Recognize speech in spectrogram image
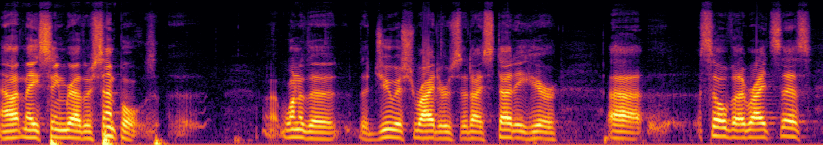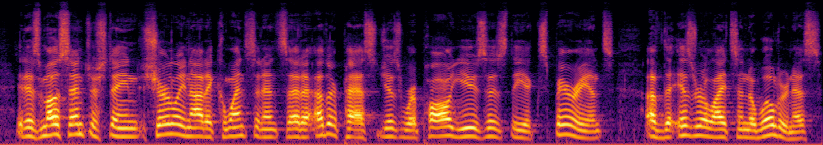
Now, it may seem rather simple. Uh, one of the, the Jewish writers that I study here, uh, Silva, writes this It is most interesting, surely not a coincidence, that at other passages where Paul uses the experience of the Israelites in the wilderness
